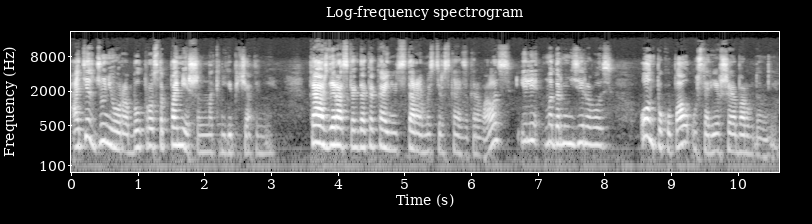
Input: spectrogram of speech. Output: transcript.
Отец Джуниора был просто помешан на книгопечатании. Каждый раз, когда какая-нибудь старая мастерская закрывалась или модернизировалась, он покупал устаревшее оборудование.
